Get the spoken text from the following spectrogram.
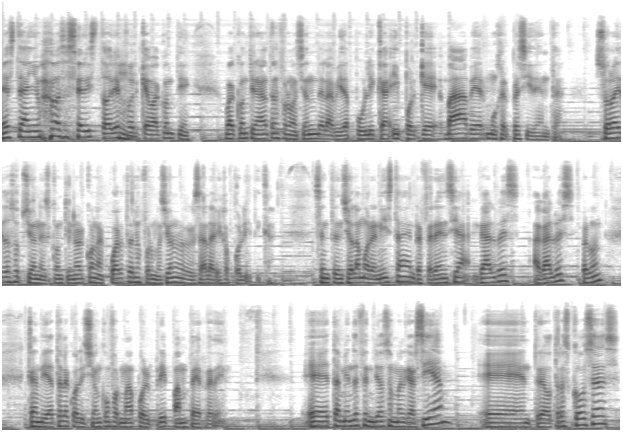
Este año vamos a hacer historia porque va a, va a continuar la transformación de la vida pública y porque va a haber mujer presidenta. Solo hay dos opciones, continuar con la cuarta transformación o regresar a la vieja política. Sentenció la morenista en referencia Galvez, a Galvez, perdón, candidata a la coalición conformada por el PRI, PAN, PRD. Eh, también defendió a Samuel García, eh, entre otras cosas.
